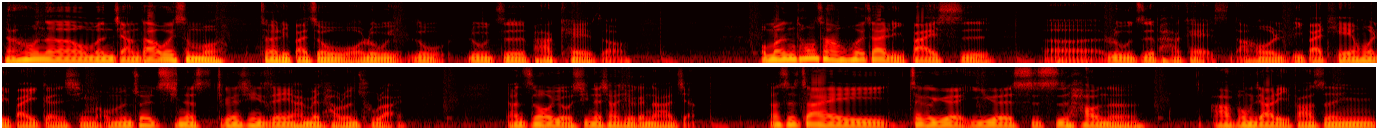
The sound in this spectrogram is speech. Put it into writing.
然后呢，我们讲到为什么这个礼拜只有我录录录制 podcast 哦，我们通常会在礼拜四。呃，录制 podcast，然后礼拜天或礼拜一更新嘛。我们最新的更新时间也还没讨论出来，然后之后有新的消息跟大家讲。但是在这个月一月十四号呢，阿峰家里发生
